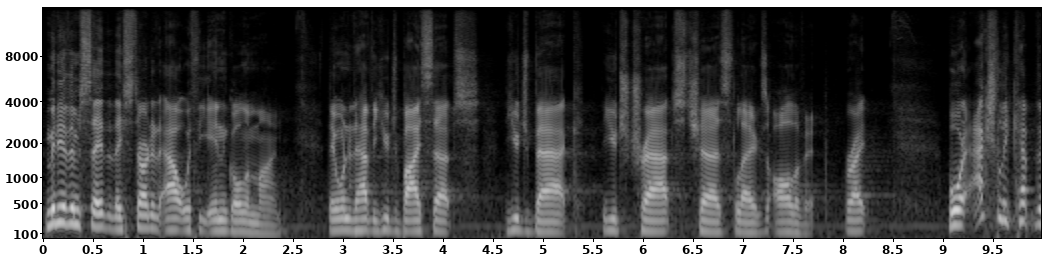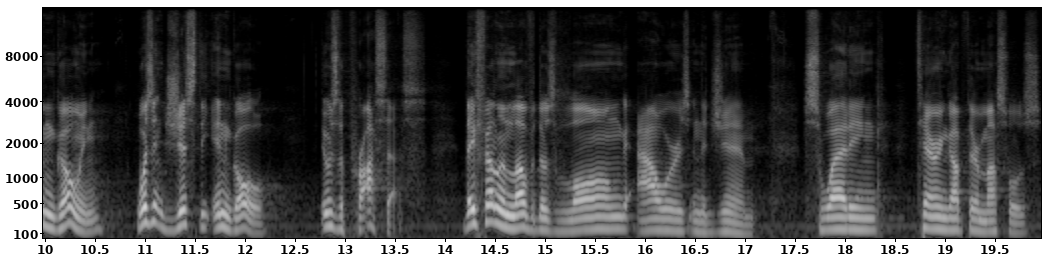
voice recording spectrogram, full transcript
many of them say that they started out with the end goal in mind. They wanted to have the huge biceps, the huge back, the huge traps, chest, legs, all of it, right? But what actually kept them going wasn't just the end goal, it was the process. They fell in love with those long hours in the gym, sweating, tearing up their muscles,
